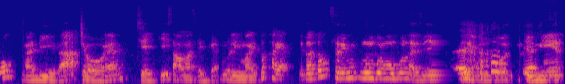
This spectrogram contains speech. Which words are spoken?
Aku, Nadira, Joen, Jeki sama Mas Ega. Berlima itu kayak kita tuh sering ngumpul-ngumpul nggak sih? Sering ngumpul ini,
